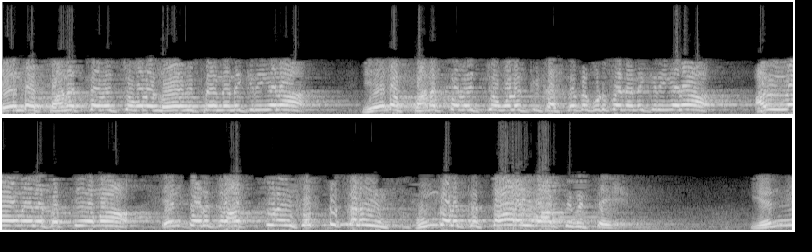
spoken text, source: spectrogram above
ஏண்ட பணத்தை வச்சு உங்களை நோவிப்பேன் நினைக்கிறீங்களா? ஏண்ட பணத்தை வச்சு உங்களுக்கு கஷ்டத்தை கொடுப்பேன் நினைக்கிறீங்களா? அல்லா மேல சத்தியமா? என்கிட்ட இருக்கிற அத்துணை சொத்துக்களையும் உங்களுக்கு தாரை வார்த்து விட்டேன். என்ன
